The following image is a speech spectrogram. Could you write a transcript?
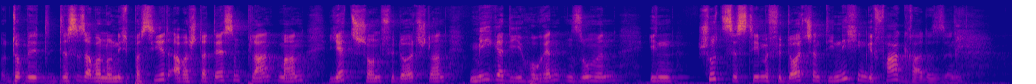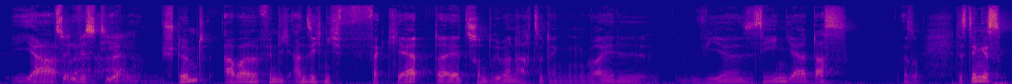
Das ist aber noch nicht passiert, aber stattdessen plant man jetzt schon für Deutschland mega die horrenden Summen in Schutzsysteme für Deutschland, die nicht in Gefahr gerade sind. Ja, Zu investieren. äh, Stimmt, aber finde ich an sich nicht verkehrt, da jetzt schon drüber nachzudenken, weil wir sehen ja, dass, also das Ding ist,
